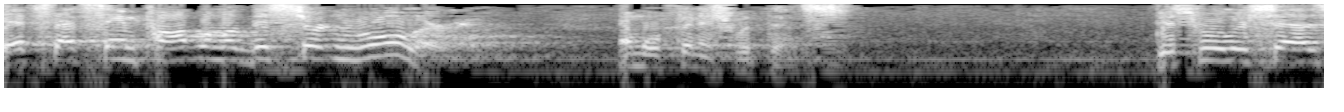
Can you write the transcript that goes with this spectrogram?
It's that same problem of this certain ruler. And we'll finish with this. This ruler says,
